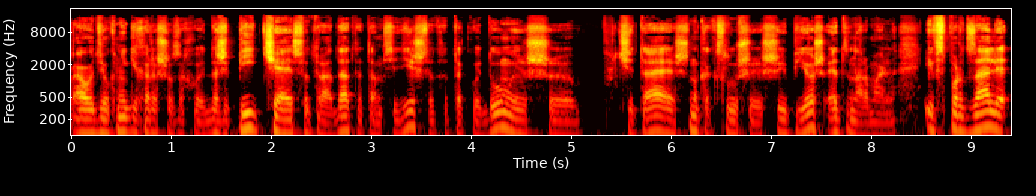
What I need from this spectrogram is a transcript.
аудиокниги хорошо заходят. Даже пить чай с утра, да, ты там сидишь, что-то такое думаешь, э, читаешь, ну, как слушаешь и пьешь, это нормально. И в спортзале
